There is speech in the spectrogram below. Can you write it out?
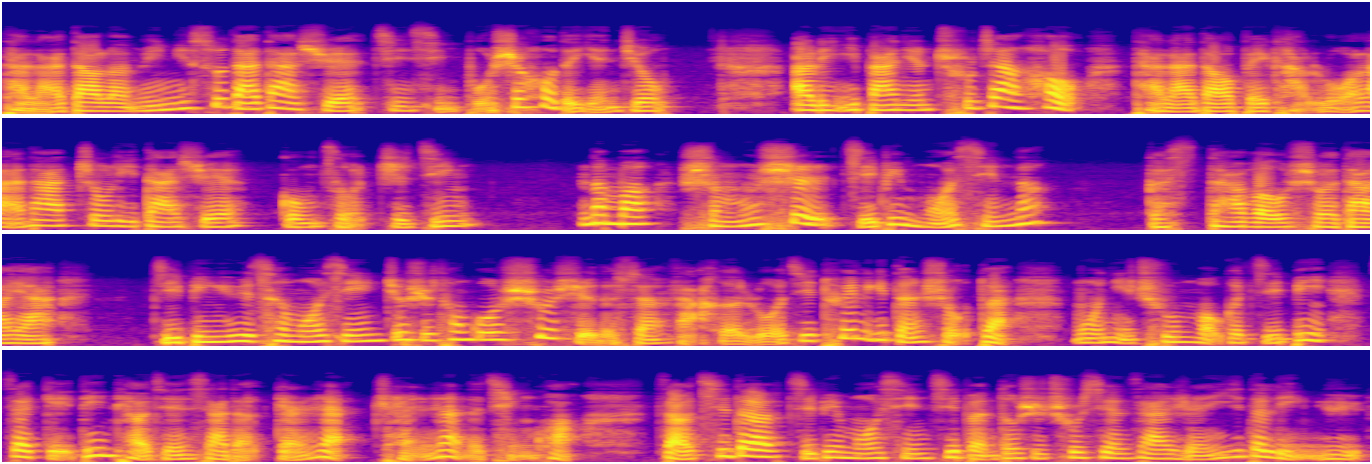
他来到了明尼苏达大学进行博士后的研究。二零一八年出站后，他来到北卡罗来纳州立大学工作至今。那么，什么是疾病模型呢？Gustavo 说道呀。疾病预测模型就是通过数学的算法和逻辑推理等手段，模拟出某个疾病在给定条件下的感染、传染的情况。早期的疾病模型基本都是出现在人医的领域，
